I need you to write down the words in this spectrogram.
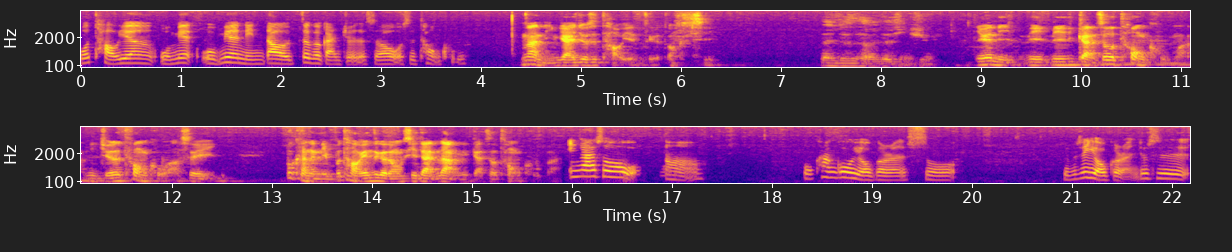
我讨厌我面我面临到这个感觉的时候，我是痛苦的。那你应该就是讨厌这个东西，那就是讨厌这个情绪，因为你你你感受痛苦嘛，你觉得痛苦啊，所以不可能你不讨厌这个东西，但让你感受痛苦吧？应该说，我嗯，我看过有个人说，也不是有个人，就是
